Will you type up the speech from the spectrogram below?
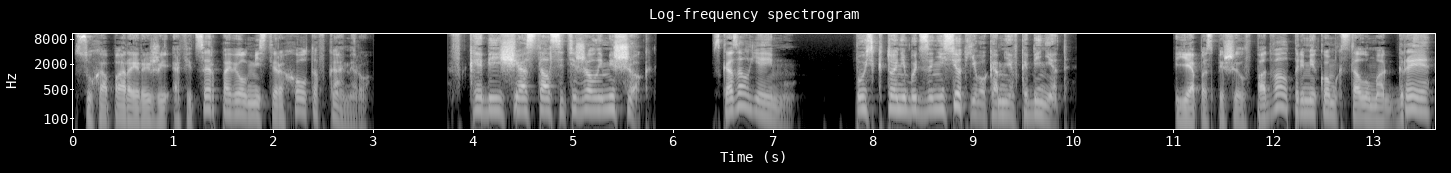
Сухопарый рыжий офицер повел мистера Холта в камеру. «В кэбе еще остался тяжелый мешок», — сказал я ему. «Пусть кто-нибудь занесет его ко мне в кабинет». Я поспешил в подвал прямиком к столу МакГрея,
